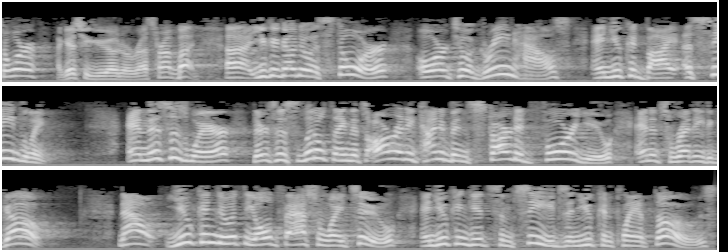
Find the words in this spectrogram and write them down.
store. I guess you could go to a restaurant, but uh, you could go to a store or to a greenhouse and you could buy a seedling. And this is where there's this little thing that's already kind of been started for you and it's ready to go. Now, you can do it the old fashioned way too, and you can get some seeds and you can plant those,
